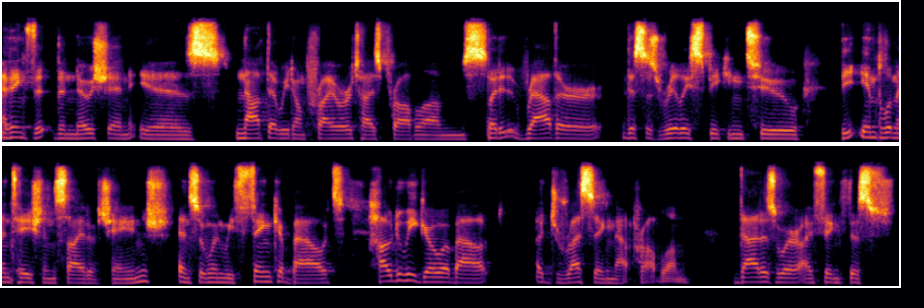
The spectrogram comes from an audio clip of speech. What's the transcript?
I think that the notion is not that we don't prioritize problems, but it, rather, this is really speaking to the implementation side of change. And so when we think about how do we go about addressing that problem, that is where I think this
